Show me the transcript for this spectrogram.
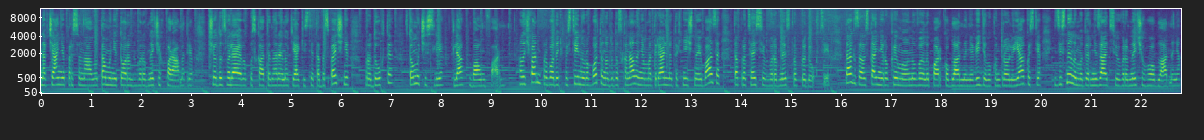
навчання персоналу та моніторинг виробничих параметрів, що дозволяє випускати на ринок якісні та безпечні продукти, в тому числі для Baumfarm. Галичфарм проводить постійну роботу над удосконаленням матеріально-технічної бази та процесів виробництва продукції. Так, за останні роки ми оновили парк обладнання відділу контролю якості, здійснили модернізацію виробничого обладнання.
